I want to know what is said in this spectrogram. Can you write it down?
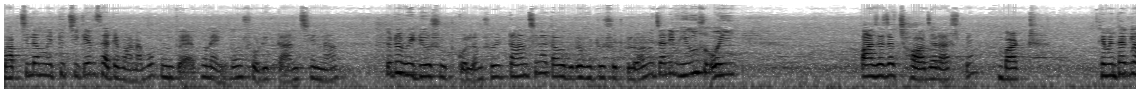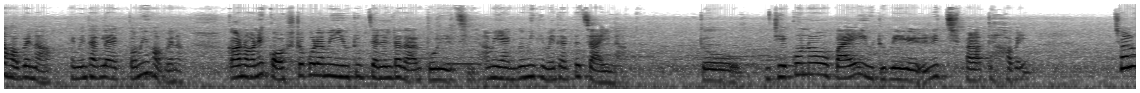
ভাবছিলাম একটু চিকেন স্যাটে বানাবো, কিন্তু এখন একদম শরীর টানছে না। দুটো ভিডিও শ্যুট করলাম। শরীর টানছে না, তাও দুটো ভিডিও শ্যুট করলাম। আমি জানি ভিউজ ওই পাঁচ হাজার, ছ হাজার আসবে বাট থেমে থাকলে হবে না। থেমে থাকলে একদমই হবে না। কারণ অনেক কষ্ট করে আমি ইউটিউব চ্যানেলটা দাঁড় করিয়েছি। আমি একদমই থেমে থাকতে চাই না। তো যে কোনো উপায়ে ইউটিউবে রিচ বাড়াতে হবে। চলো,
